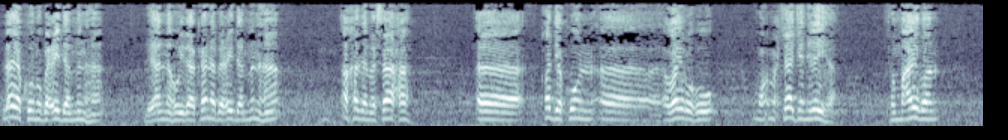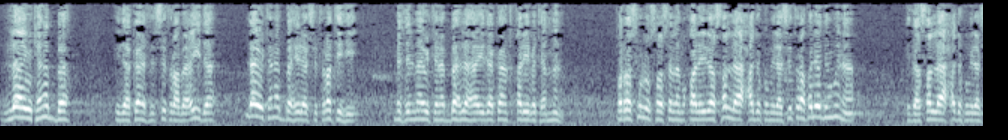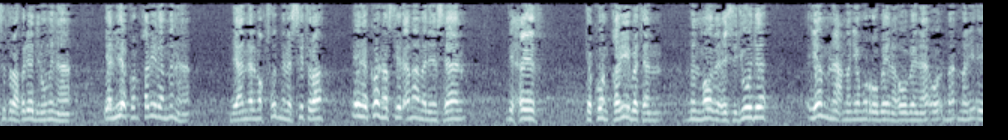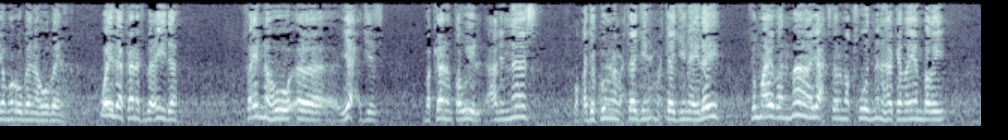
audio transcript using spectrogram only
لا يكون بعيدا منها لأنه إذا كان بعيدا منها أخذ مساحة آه قد يكون آه غيره محتاجا إليها. ثم أيضا لا يتنبه إذا كانت السترة بعيدة لا يتنبه إلى سترته مثل ما يتنبه لها إذا كانت قريبة منه. فالرسول صلى الله عليه وسلم قال إذا صلى أحدكم إلى سترة فليدنو منها. إذا صلى أحدكم إلى سترة فليدنو منها. يعني ليكن قريبا منها. لأن المقصود من السترة يعني كونها تصير أمام الإنسان بحيث تكون قريبة من موضع سجوده يمنع من يمر بينه وبين من يمر بينه وبينها. وإذا كانت بعيدة فإنه آه، يحجز مكان طويل عن الناس وقد يكونون محتاجين محتاجين إليه ثم أيضا ما يحصل المقصود منها كما ينبغي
